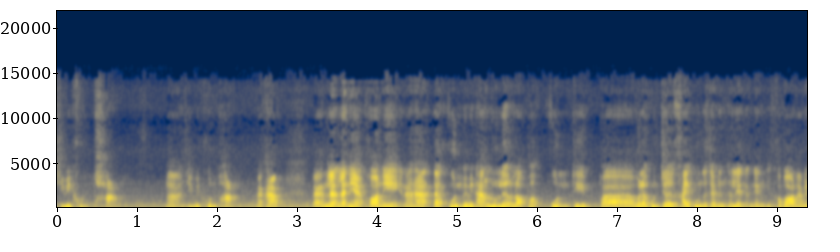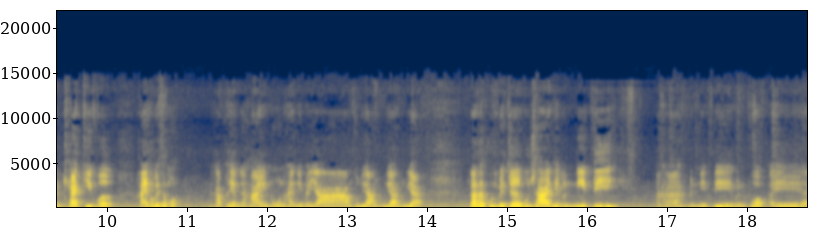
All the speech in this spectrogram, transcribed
ชีวิตคุณพังอ่าชีวิตคุณพังนะครับ แต่และและเนี่ยข้อนี้นะฮะแต่คุณไม่มีทางรู้เรื่องหรอกเพราะคุณที่เวลาคุณเจอใครคุณก็จะเป็นเขาเรียกอย่างที่เขาบอกนะเป็น care giver ให้เขาไปทั้งหมดนะครับพยายามจะให้นู่นให้นี่พยายามทุกอย่างทุกอย่างทุกอย่าง แล้วถ้าคุณไปเจอผู้ชายที่มัน needy นะฮะเป็นนิตตี้เป็นพวกไอ้ไอ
